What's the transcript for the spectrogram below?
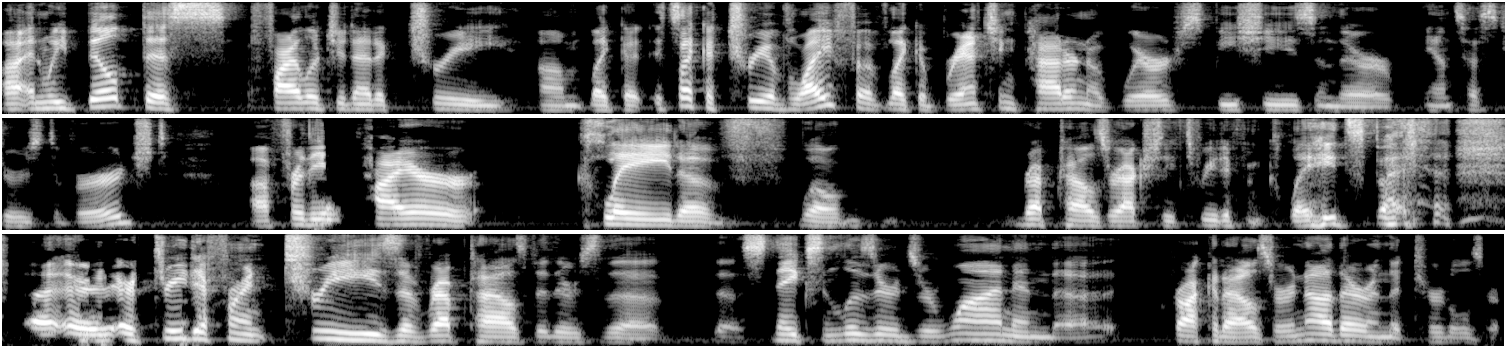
uh, and we built this phylogenetic tree, um, like a it's like a tree of life of like a branching pattern of where species and their ancestors diverged uh, for the entire clade of well reptiles are actually three different clades, but uh, or, or, three different trees of reptiles. But there's the, the snakes and lizards are one, and the crocodiles are another, and the turtles are,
